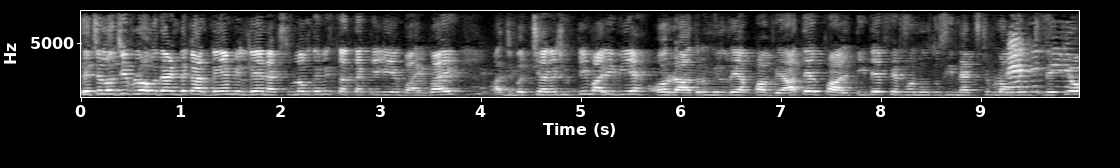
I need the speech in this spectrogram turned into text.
ਤੇ ਚਲੋ ਜੀ ਵਲੌਗ ਦਾ ਐਂਡ ਕਰਦੇ ਆ ਮਿਲਦੇ ਆ ਨੈਕਸਟ ਵਲੌਗ ਦੇ ਵਿੱਚ। ਤਦ ਤੱਕ ਕੇ ਲਈ ਬਾਏ ਬਾਏ ਅੱਜ ਬੱਚਿਆਂ ਨੇ ਛੁੱਟੀ ਮਾਰੀ ਵੀ ਹੈ ਔਰ ਰਾਤ ਨੂੰ ਮਿਲਦੇ ਆ ਆਪਾਂ ਵਿਆਹ ਤੇ ਪਾਰਟੀ ਤੇ। ਫਿਰ ਤੁਹਾਨੂੰ ਤੁਸੀਂ ਨੈਕਸਟ ਵਲੌਗ ਦੇ ਵਿੱਚ ਦੇਖਿਓ।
